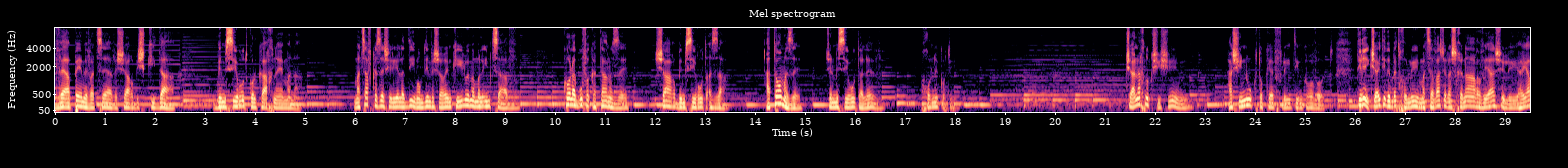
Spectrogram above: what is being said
והפה מבצע ושר בשקידה, במסירות כל כך נאמנה. מצב כזה של ילדים עומדים ושרים כאילו הם ממלאים צו. כל הגוף הקטן הזה שר במסירות עזה. התום הזה של מסירות הלב חונק אותי. כשאנחנו קשישים, השינוק תוקף לעיתים קרובות. תראי, כשהייתי בבית חולים, מצבה של השכנה הערבייה שלי היה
